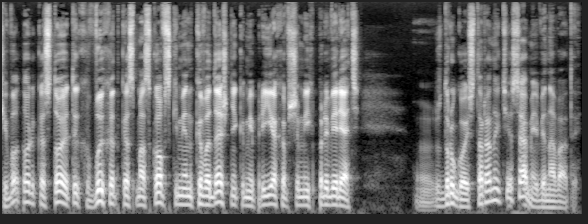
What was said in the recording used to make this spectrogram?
чего только стоит их выходка с московскими НКВДшниками, приехавшими их проверять. С другой стороны, те сами виноваты.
